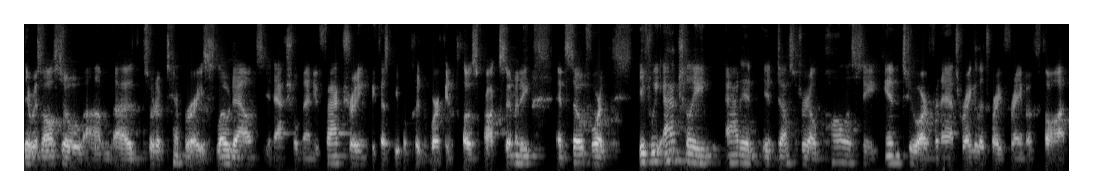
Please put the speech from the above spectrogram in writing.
There was also um, uh, sort of temporary slowdowns in actual manufacturing because people couldn't work in close proximity and so forth. If we actually added industrial policy into our finance regulatory frame of thought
